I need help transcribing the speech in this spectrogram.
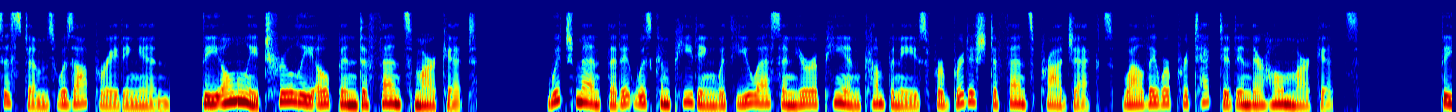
Systems was operating in the only truly open defense market which meant that it was competing with US and European companies for British defence projects, while they were protected in their home markets. The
